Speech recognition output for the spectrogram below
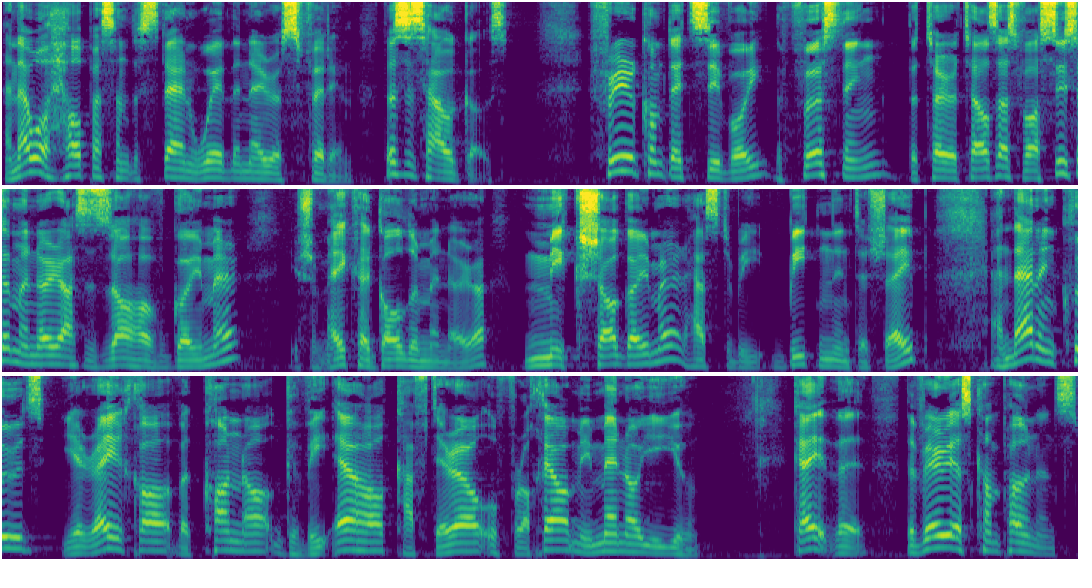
and that will help us understand where the Neros fit in. This is how it goes. The first thing the Torah tells us, Vasisa menorah zahav goimer, you should make a golden menorah. Miksha goimer, it has to be beaten into shape. And that includes yerecha, v'kono, gvi'eho, kaftereo, ufrocheo, mimeno yiyu. Okay, the, the various components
